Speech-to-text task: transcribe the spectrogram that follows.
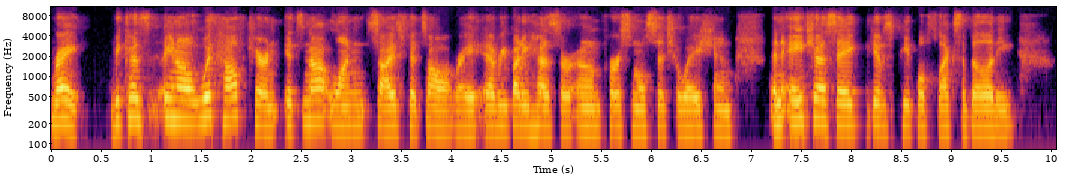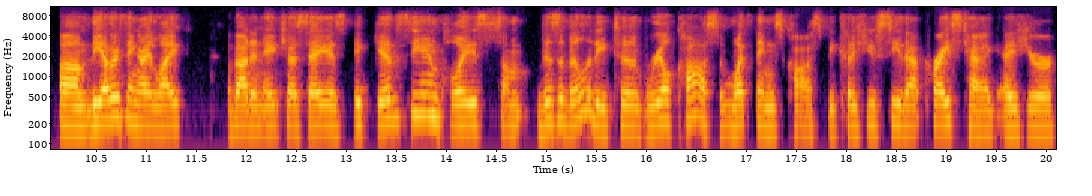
Right because you know with healthcare it's not one size fits all right? Everybody has their own personal situation. And hsa gives people flexibility. Um, the other thing i like about an HSA is it gives the employees some visibility to real costs and what things cost because you see that price tag as you're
